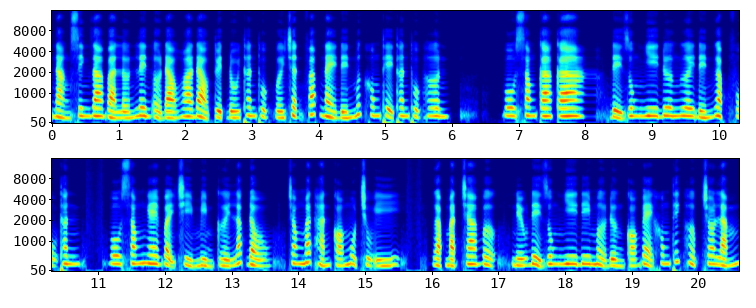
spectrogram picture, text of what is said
Nàng sinh ra và lớn lên ở đào hoa đảo tuyệt đối thân thuộc với trận pháp này đến mức không thể thân thuộc hơn. Vô song ca ca, để Dung Nhi đưa ngươi đến gặp phụ thân. Vô song nghe vậy chỉ mỉm cười lắc đầu, trong mắt hắn có một chủ ý. Gặp mặt cha vợ, nếu để Dung Nhi đi mở đường có vẻ không thích hợp cho lắm.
